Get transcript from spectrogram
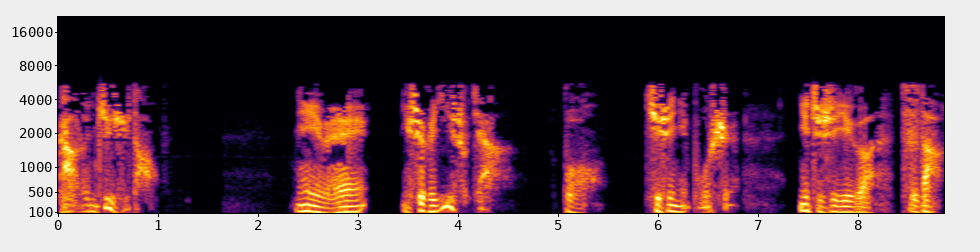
卡伦继续道：“你以为？”你是个艺术家？不，其实你不是，你只是一个自大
